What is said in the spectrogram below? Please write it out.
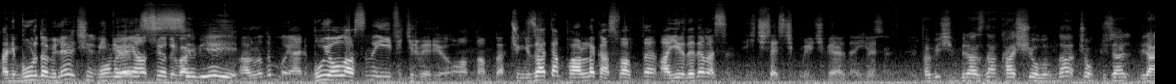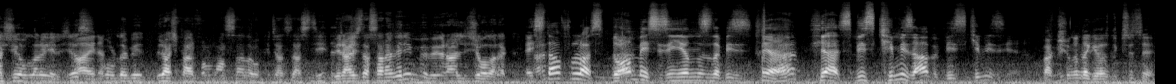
Hani burada bile şimdi Ona videoya yansıyordur bak. Seviye iyi. Anladın mı? Yani bu yol aslında iyi fikir veriyor o anlamda. Çünkü zaten parlak asfaltta ayırt edemezsin. Hiç ses çıkmıyor hiçbir yerden yani. Tabii şimdi birazdan Kaş yolunda çok güzel virajlı yollara geleceğiz. Aynen. Orada bir viraj performansına da bakacağız lastiğin. Virajda sana vereyim mi bir virajlıcı olarak? Ha? Estağfurullah. Doğan Ha? Bey sizin yanınızda biz Ha? ya, ya biz kimiz abi? Biz kimiz ya? Bak şunu da gözlüksüz söyle.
